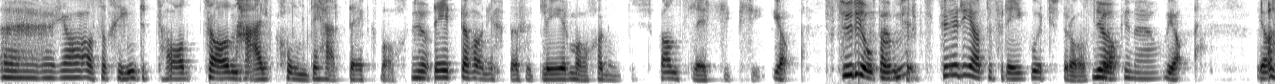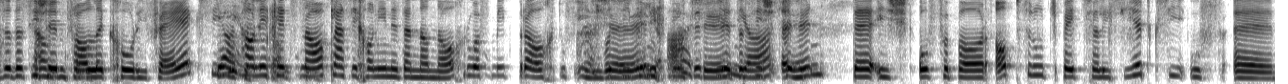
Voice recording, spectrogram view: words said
äh, ja, also Kinderzahnheilkunde hat der gemacht. Ja. Dort durfte ich die Lehre machen und das war ganz lässig. Ja, In Zürich oben? In Zürich an der Freigutstraße. Ja, genau. Ja. Ja. Also das ist im Fall eine Koryphäe. Ja, habe ich jetzt nachgelesen. Ich habe Ihnen dann noch einen Nachruf mitgebracht auf ihn, was Sie vielleicht ah, interessiert. schön, Das ja, ist schön. der ist offenbar absolut spezialisiert auf, äh,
